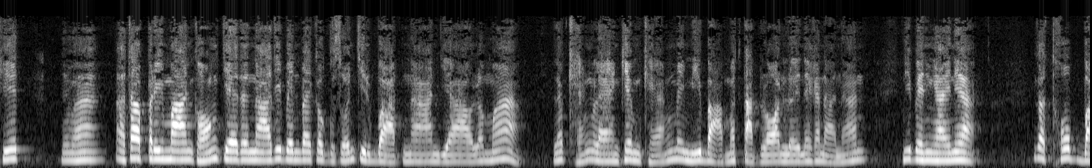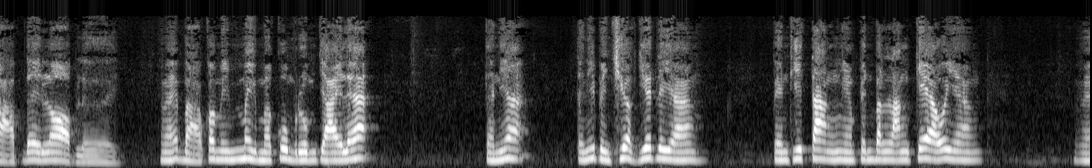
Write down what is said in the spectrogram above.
คิดใช่ไหมถ้าปริมาณของเจตนาที่เป็นไปกับกุศลจิตบาทนานยาวแล้วมาก แล้วแข็งแรงเข้มแข็งไม่มีบาปมาตัดรอนเลยในขณะนั้น นี่เป็นไงเนี่ยก็ทบบาปได้รอบเลยใช่ไหมบาปก็ไม่ไม่มากุ้มรุมใจแล้วแต่เนี้ยแต่นี้เป็นเชือกยึดหรือยัง เป็นที่ตั้งยังเป็นบัลลังก์แก้วหรือยังใช่ไหม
